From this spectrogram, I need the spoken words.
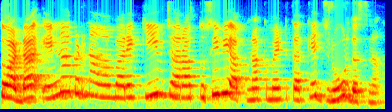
ਤੁਹਾਡਾ ਇਹਨਾਂ ਘਟਨਾਵਾਂ ਬਾਰੇ ਕੀ ਵਿਚਾਰ ਆ? ਤੁਸੀਂ ਵੀ ਆਪਣਾ ਕਮੈਂਟ ਕਰਕੇ ਜ਼ਰੂਰ ਦੱਸਣਾ।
